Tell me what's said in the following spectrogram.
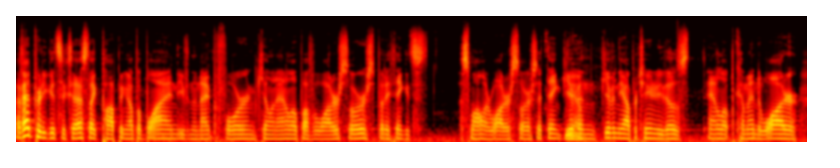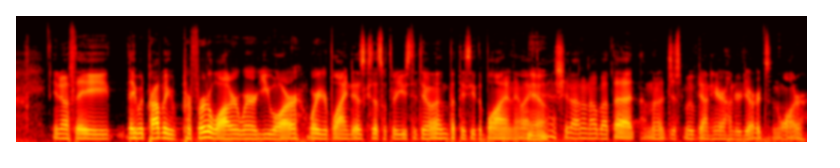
I've had pretty good success like popping up a blind even the night before and killing antelope off a water source, but I think it's a smaller water source. I think Yeah. given given the opportunity those antelope come into water, you know, if they they would probably prefer to water where you are, where your blind is, because that's what they're used to doing. But they see the blind and they're like, Yeah. yeah. shit, I don't know about that. I'm gonna just move down here 100 yards and water.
